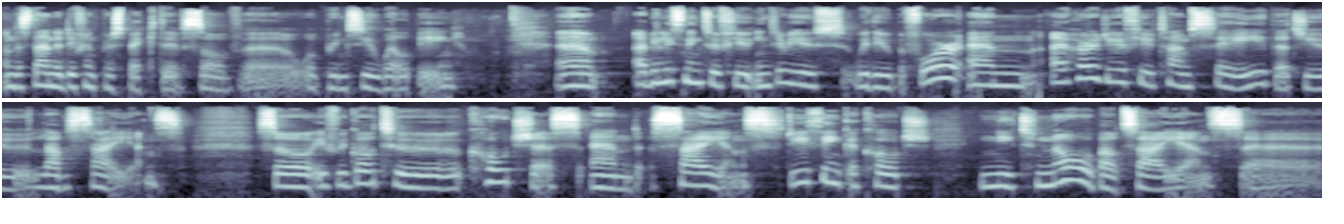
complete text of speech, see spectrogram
understand the different perspectives of uh, what brings you well being. Um, I've been listening to a few interviews with you before, and I heard you a few times say that you love science. So, if we go to coaches and science, do you think a coach need to know about science uh,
